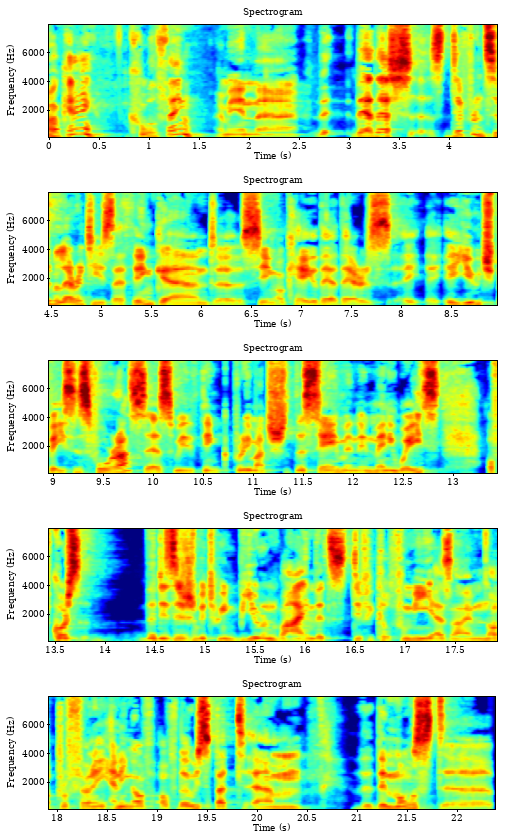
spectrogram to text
Okay, cool thing. I mean, uh, there there's different similarities, I think, and uh, seeing okay, there there's a, a, huge basis for us as we think pretty much the same in in many ways. Of course, the decision between beer and wine that's difficult for me as I'm not preferring any of of those, but. Um, the, the most uh,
